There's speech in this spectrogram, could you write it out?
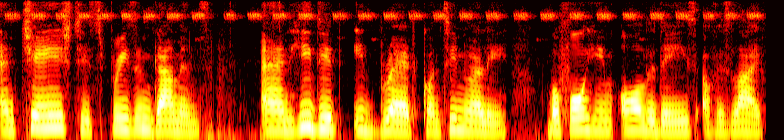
and changed his prison garments. And he did eat bread continually before him all the days of his life.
